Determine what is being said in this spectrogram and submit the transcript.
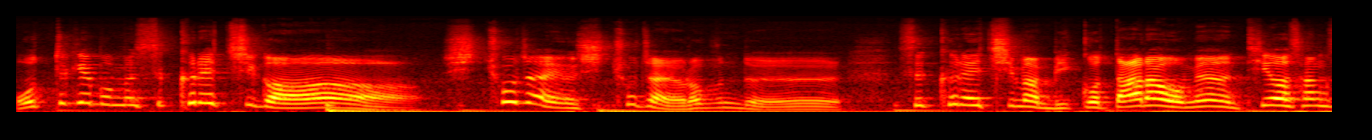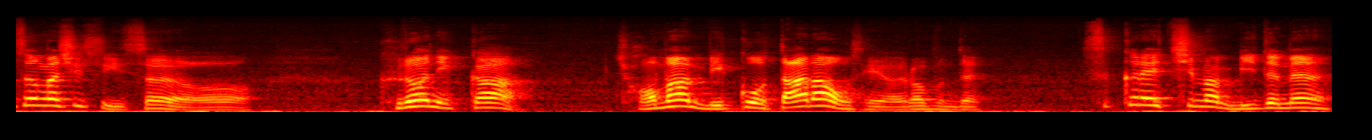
어떻게 보면 스크래치가 시초자예요, 시초자 여러분들. 스크래치만 믿고 따라오면 티어 상승하실 수 있어요. 그러니까 저만 믿고 따라오세요, 여러분들. 스크래치만 믿으면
